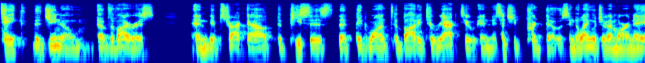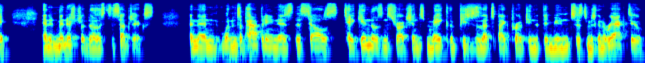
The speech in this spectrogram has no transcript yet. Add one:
take the genome of the virus and they abstract out the pieces that they'd want the body to react to and essentially print those in the language of mRNA and administer those to subjects. And then what ends up happening is the cells take in those instructions, make the pieces of that spike protein that the immune system is going to react to,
